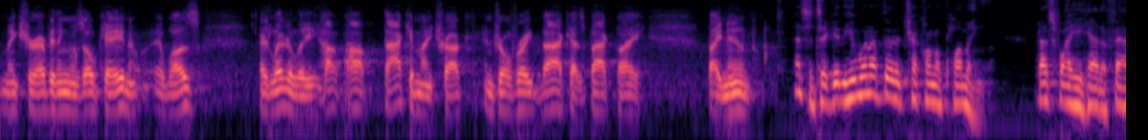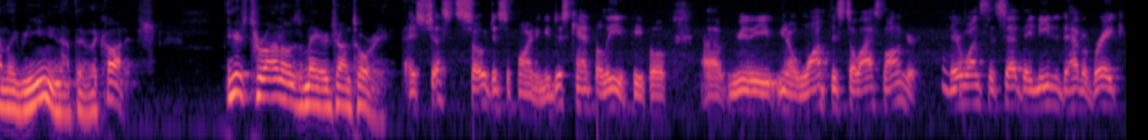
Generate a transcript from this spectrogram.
make sure everything was okay, and it, it was. I literally hop, hopped back in my truck and drove right back. I was back by by noon. That's a ticket. He went up there to check on the plumbing. That's why he had a family reunion out there at the cottage. Here's Toronto's Mayor John Tory. It's just so disappointing. You just can't believe people uh, really, you know, want this to last longer. Mm-hmm. They're ones that said they needed to have a break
